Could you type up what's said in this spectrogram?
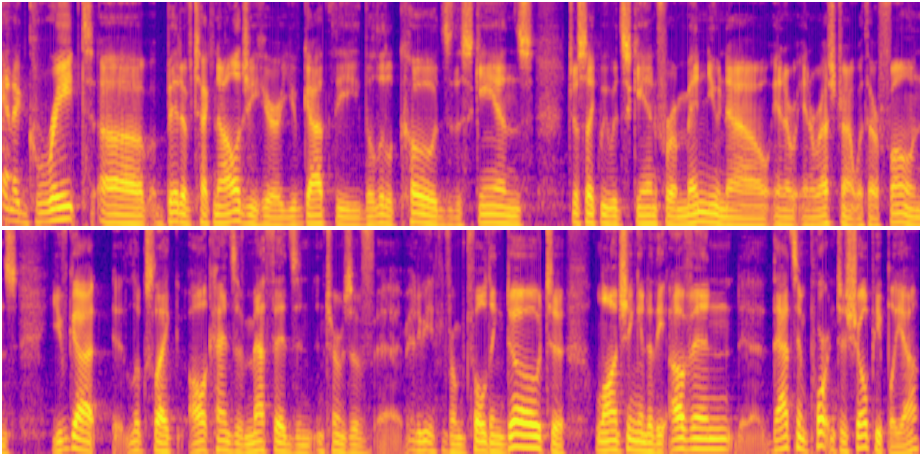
And a great uh, bit of technology here. You've got the, the little codes, the scans, just like we would scan for a menu now in a, in a restaurant with our phones. You've got, it looks like, all kinds of methods in, in terms of uh, anything from folding dough to launching into the oven. That's important to show people, yeah?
